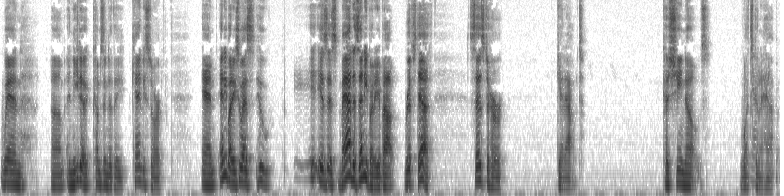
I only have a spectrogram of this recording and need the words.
when um, Anita comes into the candy store, and anybody who has who i- is as mad as anybody about Riff's death says to her, "Get out," because she knows what's Yeah. going to happen.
